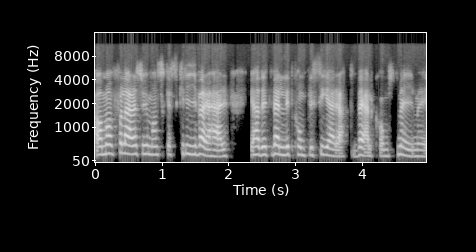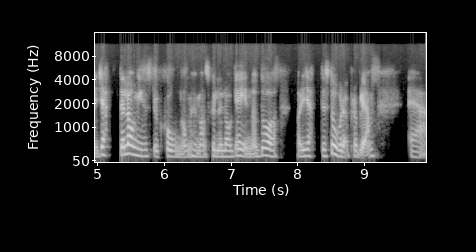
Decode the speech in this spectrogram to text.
ja, man får lära sig hur man ska skriva det här. Jag hade ett väldigt komplicerat välkomstmejl med jättelång instruktion om hur man skulle logga in och då var det jättestora problem. Eh,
